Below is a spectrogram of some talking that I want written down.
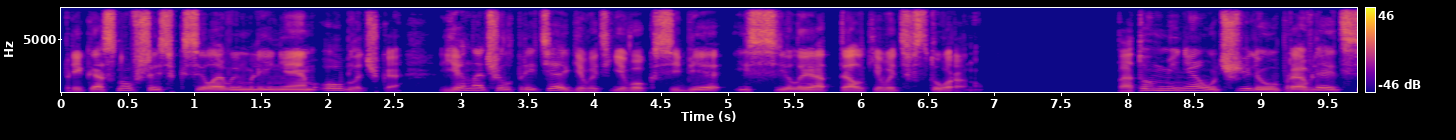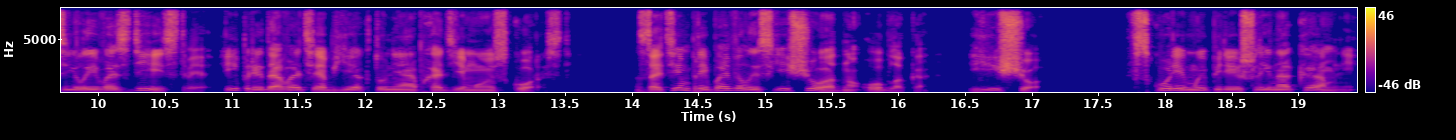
Прикоснувшись к силовым линиям облачка, я начал притягивать его к себе и силой отталкивать в сторону. Потом меня учили управлять силой воздействия и придавать объекту необходимую скорость. Затем прибавилось еще одно облако. И еще. Вскоре мы перешли на камни,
